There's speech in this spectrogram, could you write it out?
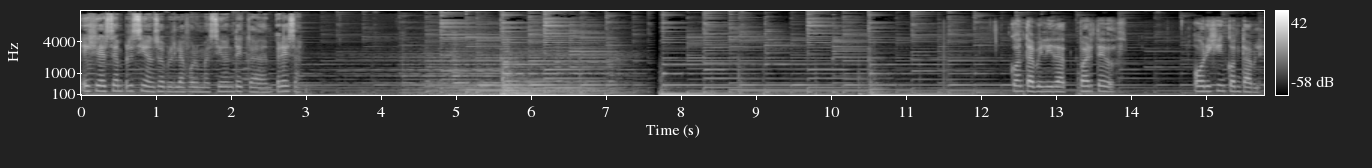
ejercen presión sobre la formación de cada empresa. Contabilidad, parte 2. Origen contable.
